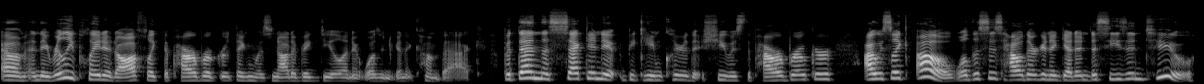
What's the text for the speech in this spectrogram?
Um, and they really played it off like the power broker thing was not a big deal and it wasn't going to come back. But then the second it became clear that she was the power broker, I was like, oh, well, this is how they're going to get into season two.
